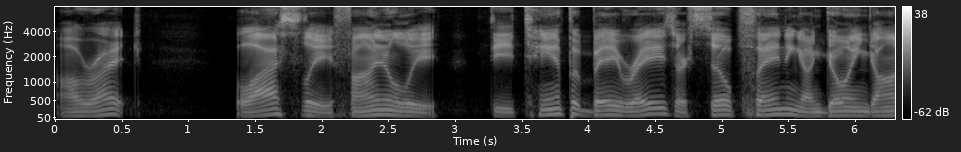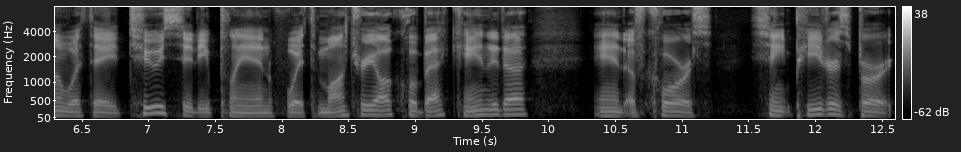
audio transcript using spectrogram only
All right. Lastly, finally, the Tampa Bay Rays are still planning on going on with a two city plan with Montreal, Quebec, Canada, and of course, St. Petersburg.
